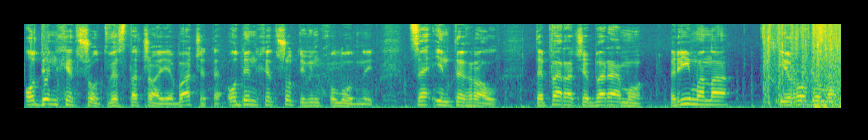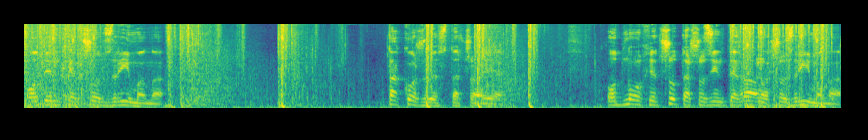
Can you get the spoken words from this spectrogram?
Один хедшот вистачає, бачите? Один хедшот і він холодний. Це інтеграл. Тепер беремо Рімана і робимо один хедшот з Рімана. Також вистачає. Одного хедшота, що з інтеграла, що з Рімана.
